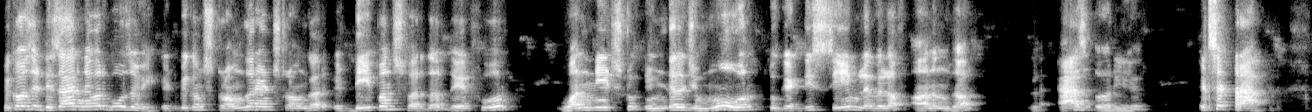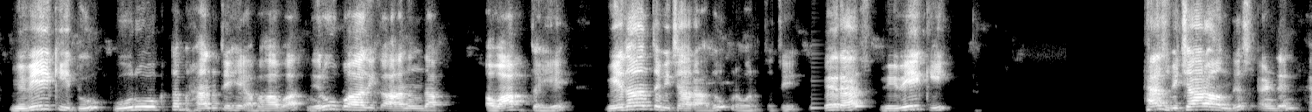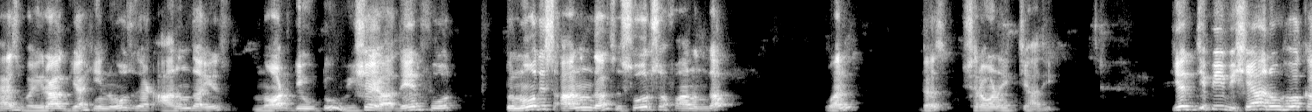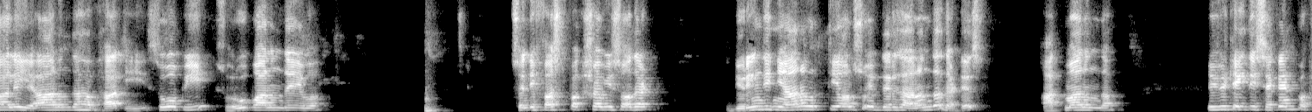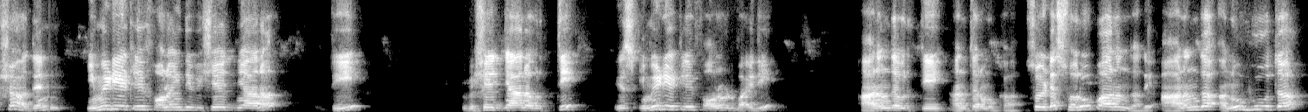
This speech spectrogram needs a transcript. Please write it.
Because the desire never goes away it becomes stronger and stronger it deepens further therefore one needs to indulge more to get the same level of ananda as earlier. It's a trap विवेकी तु पूर्वोक्त भ्रांते अभाव निरूपाधिक आनंद अवाप्तये वेदांत विचारादो प्रवर्तते whereas viveki has vichara on this and then has vairagya. He knows that ananda is not due to vishaya. Therefore, to know this ananda, the source of ananda, one does shravana ityadi. यद्यपि विषयानुभव काले या आनंदः भाति सोपि स्वरूपानंद एव so in the first paksha we saw that during the jnana vritti also if there is ananda that is atmananda if we take the second paksha then immediately following the Vishejnana, the Vishejnana Vritti is immediately followed by the Ananda Vritti Antarmukha. So it is Swarupa Ananda. The Ananda Anubhuta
